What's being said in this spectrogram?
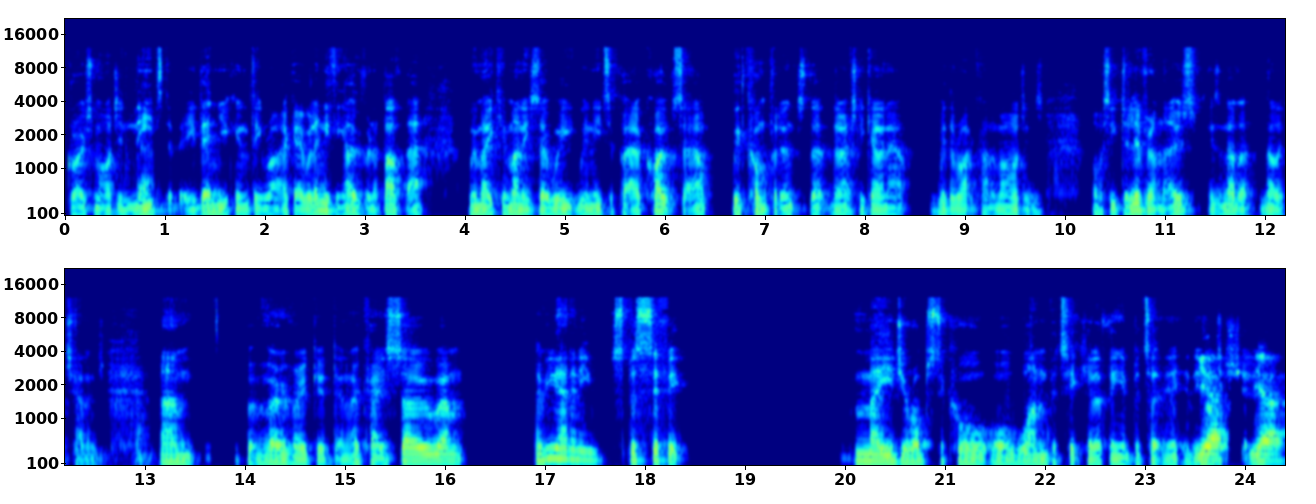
gross margin needs yeah. to be, then you can think, right, okay, well, anything over and above that, we're making money. So we we need to put our quotes out with confidence that they're actually going out with the right kind of margins. Obviously, deliver on those is another another challenge. Um, but very very good then. Okay, so um, have you had any specific major obstacle or one particular thing in particular? Yeah, yeah.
